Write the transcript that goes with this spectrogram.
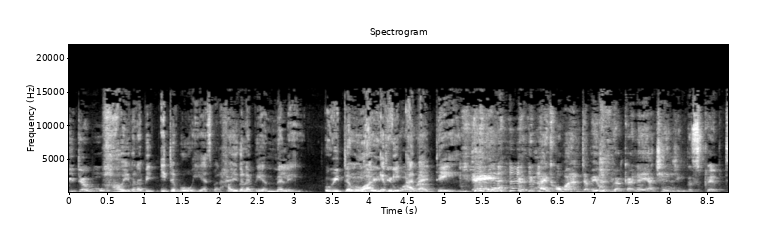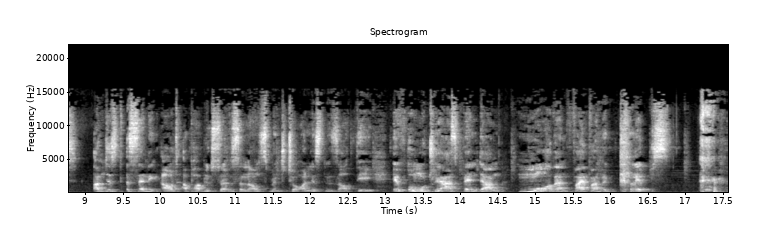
iteboha how are you gonna be eatable? yes but how are you gonna be a millie o iteboa Mm, every other day Yeah, like Obama Tabe Ubiankana are changing the script. I'm just sending out a public service announcement to our listeners out there. If Omotria spend down more than 500 clips,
